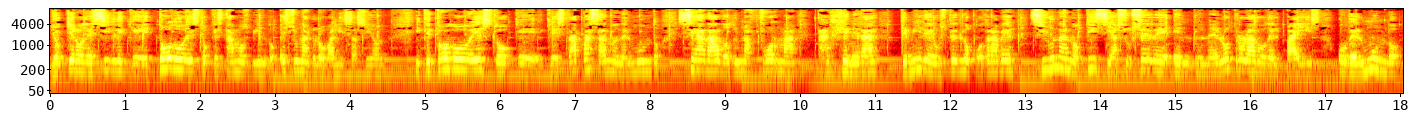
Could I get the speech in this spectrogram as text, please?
Yo quiero decirle que todo esto que estamos viendo es una globalización y que todo esto que, está pasando en el mundo se ha dado de una forma tan general que mire, usted lo podrá ver. Si una noticia sucede en el otro lado del país o del mundo,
